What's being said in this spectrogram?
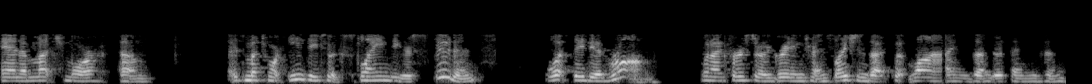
and a much more um, it's much more easy to explain to your students what they did wrong. When I first started grading translations, I put lines under things and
